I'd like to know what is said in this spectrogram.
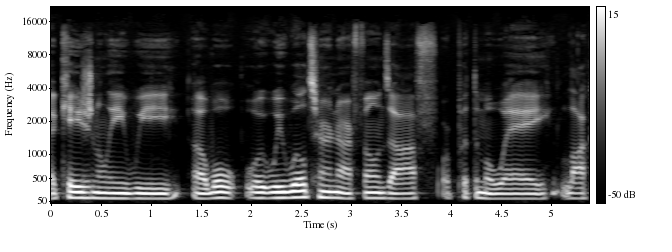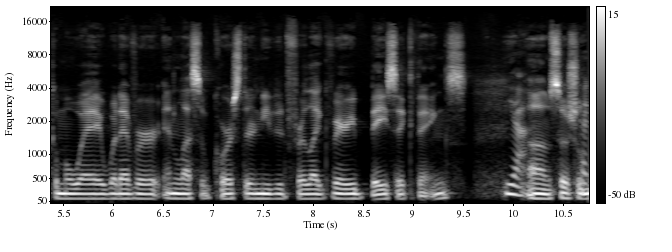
occasionally we uh, will we will turn our phones off or put them away, lock them away, whatever, unless of course they're needed for like very basic things. Yeah. Um, social Text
